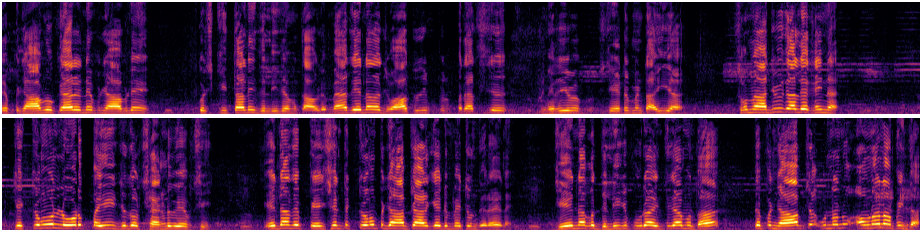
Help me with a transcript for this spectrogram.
ਇਹ ਪੰਜਾਬ ਨੂੰ ਕਹਿ ਰਹੇ ਨੇ ਪੰਜਾਬ ਨੇ ਕੁਝ ਕੀਤਾ ਨਹੀਂ ਦਿੱਲੀ ਦੇ ਮੁਕਾਬਲੇ। ਮੈਂ ਤੇ ਇਹਨਾਂ ਦਾ ਜਵਾਬ ਤੁਸੀਂ ਪ੍ਰੈਸ 'ਚ ਮੇਰੀ ਸਟੇਟਮੈਂਟ ਆਈ ਆ। ਸੋ ਮੈਂ ਅੱਜ ਵੀ ਗੱਲ ਇਹ ਕਹਿਣਾ ਕਿ ਕਿਉਂ ਲੋੜ ਪਈ ਜਦੋਂ ਸੈਕੰਡ ਵੇਵ ਸੀ? ਇਹਨਾਂ ਦੇ ਪੇਸ਼ੈਂਟ ਕਿਉਂ ਪੰਜਾਬ ਚ ਆ ਕੇ ਐਡਮਿਟ ਹੁੰਦੇ ਰਹੇ ਨੇ? ਜੇ ਇਹਨਾਂ ਕੋਲ ਦਿੱਲੀ 'ਚ ਪੂਰਾ ਇੰਤਜ਼ਾਮ ਹੁੰਦਾ ਤੇ ਪੰਜਾਬ 'ਚ ਉਹਨਾਂ ਨੂੰ ਆਉਣਾ ਨਾ ਪੈਂਦਾ।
